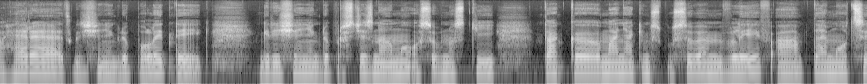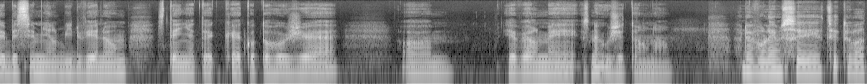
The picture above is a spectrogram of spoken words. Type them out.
herec, když je někdo politik, když je někdo prostě známou osobností, tak eh, má nějakým způsobem vliv a té moci by si měl být vědom, stejně tak jako toho, že um, je velmi zneužitelná. Dovolím si citovat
